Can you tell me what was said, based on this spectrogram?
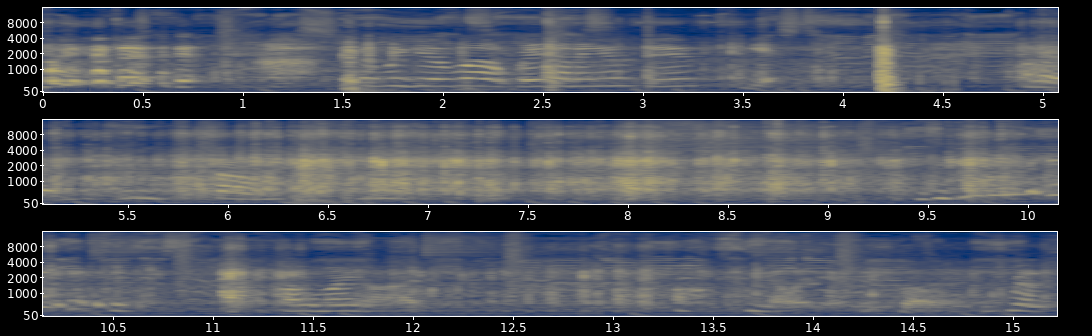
if we give up, we're gonna use this. Yes. Okay. So Oh my god. Oh smell it. So, Smell it.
